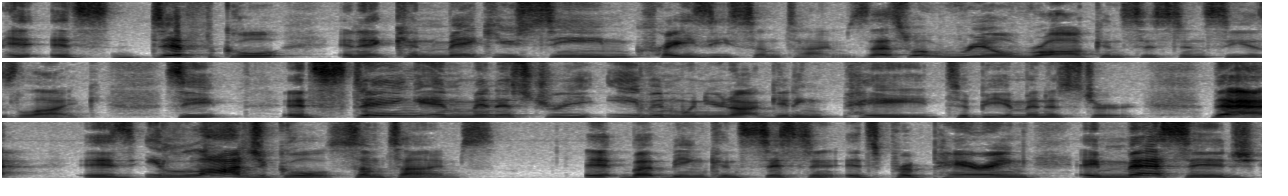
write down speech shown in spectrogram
it's difficult and it can make you seem crazy sometimes. That's what real raw consistency is like. See it's staying in ministry even when you're not getting paid to be a minister. That is illogical sometimes it, but being consistent it's preparing a message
